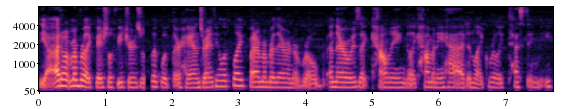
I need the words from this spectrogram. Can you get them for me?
yeah, I don't remember like facial features or like what their hands or anything looked like, but I remember they were in a robe and they're always like counting like how many had and like were like testing me.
